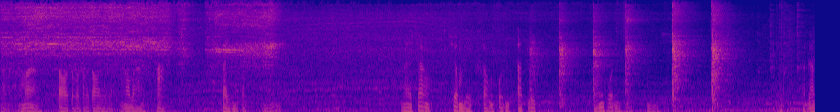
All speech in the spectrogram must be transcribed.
อ่าเอามาต่อต่อต่อต่อเลยครับมาวางถาด ใส่นะครับนายช่างเชื่อมเหล็กสองคนตัดเหล็กสองคนครับดัง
